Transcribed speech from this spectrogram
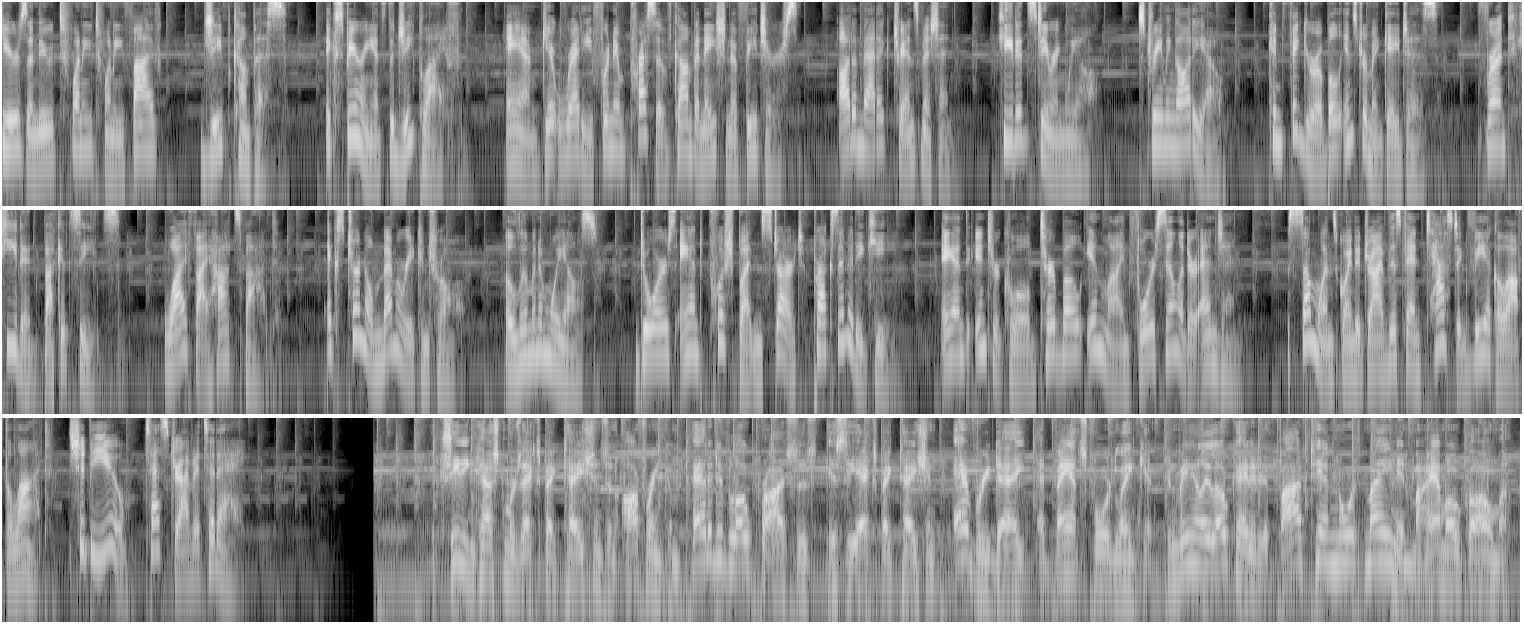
Here's a new 2025 Jeep Compass. Experience the Jeep life. And get ready for an impressive combination of features automatic transmission, heated steering wheel, streaming audio, configurable instrument gauges, front heated bucket seats, Wi Fi hotspot, external memory control, aluminum wheels, doors and push button start proximity key, and intercooled turbo inline four cylinder engine. Someone's going to drive this fantastic vehicle off the lot. Should be you. Test drive it today. Exceeding customers' expectations and offering competitive low prices is the expectation every day at Vance Ford Lincoln. Conveniently located at 510 North Main in Miami, Oklahoma.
